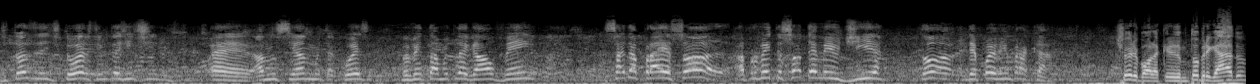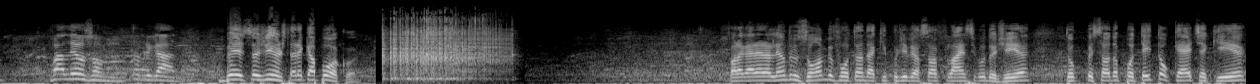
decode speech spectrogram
de todas as editoras, tem muita gente é, anunciando muita coisa. O evento tá muito legal, vem, sai da praia só, aproveita só até meio-dia, então, depois vem para cá. Show de bola, querido, muito obrigado. Valeu, Zombie. Muito obrigado. Beijo, seus lindos. Até daqui a pouco. Fala galera, Leandro Zombie, voltando aqui pro Diversão Offline, segundo dia. Tô com o pessoal da Potato Cat aqui.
